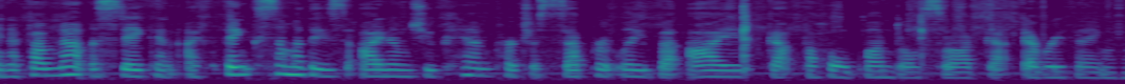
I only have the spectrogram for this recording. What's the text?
And if I'm not mistaken, I think some of these items you can purchase separately, but I've got the whole bundle, so I've got everything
